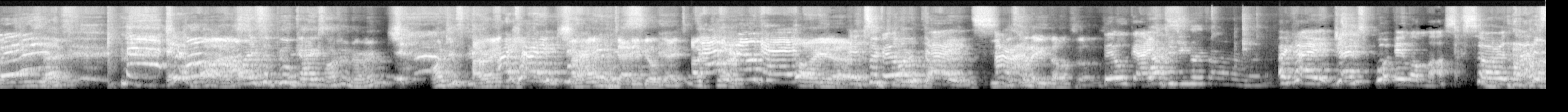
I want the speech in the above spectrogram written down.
What did you say? It was. Why is it Bill Gates? I don't know. I just. All right. Okay, James. I read Daddy Bill Gates. Oh, Daddy sorry. Bill Gates. Oh, yeah. It's It's a Bill joke, guys. Gates. You just Alright. got to eat the hot sauce. Bill How did you know that? Okay, James put Elon Musk, so that is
